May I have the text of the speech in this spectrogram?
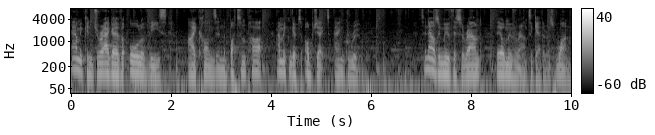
And we can drag over all of these icons in the bottom part and we can go to object and group. So now as we move this around, they all move around together as one.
